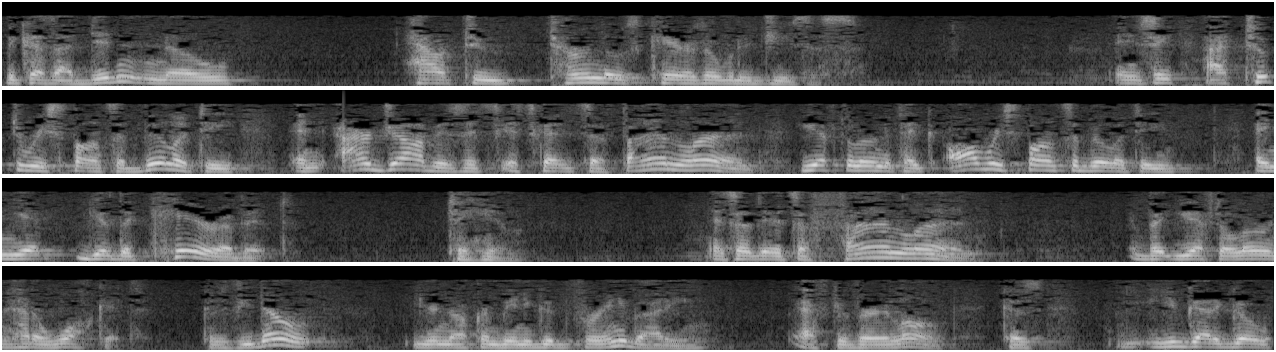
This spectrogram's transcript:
Because I didn't know how to turn those cares over to Jesus. And you see, I took the responsibility, and our job is it's, it's, it's a fine line. You have to learn to take all responsibility and yet give the care of it to Him. And so it's a fine line, but you have to learn how to walk it. Because if you don't, you're not going to be any good for anybody after very long. Because you've got to go.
